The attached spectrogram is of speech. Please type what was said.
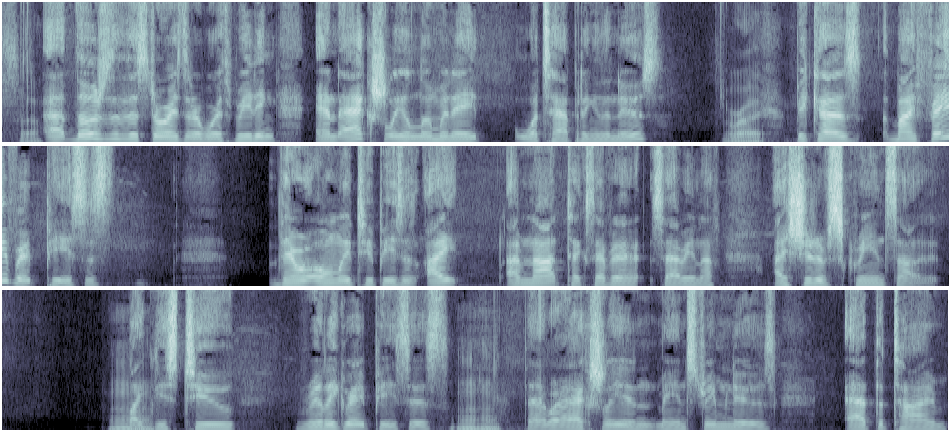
So uh, those are the stories that are worth reading and actually illuminate what's happening in the news. right. Because my favorite piece is there were only two pieces. I I'm not tech savvy, savvy enough. I should have screenshotted it. Mhm. Like these two really great pieces Mhm. that were actually in mainstream news at the time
